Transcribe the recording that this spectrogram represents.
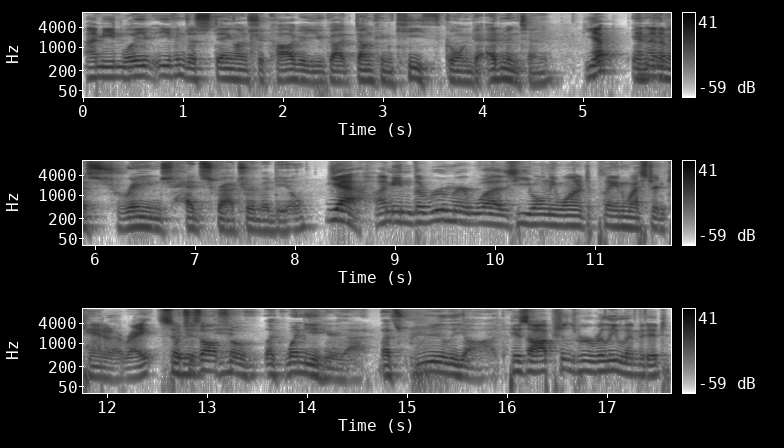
I mean, Well, even just staying on Chicago, you got Duncan Keith going to Edmonton yep. in, and then in a- a strange head scratcher of a deal, yeah, I mean, the rumor was he only wanted to play in Western Canada, right? So which his- is also like when do you hear that? That's really odd. his options were really limited.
